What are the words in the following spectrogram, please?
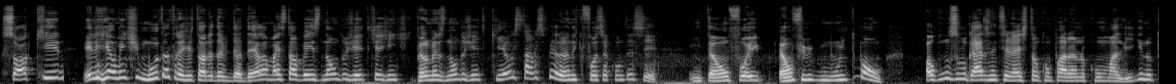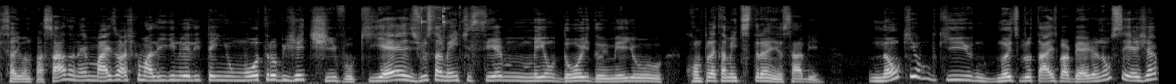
Só que ele realmente muda a trajetória da vida dela, mas talvez não do jeito que a gente, pelo menos não do jeito que eu estava esperando que fosse acontecer. Então foi, é um filme muito bom. Alguns lugares na internet estão comparando com o Maligno, que saiu ano passado, né? Mas eu acho que o Maligno ele tem um outro objetivo, que é justamente ser meio doido e meio completamente estranho, sabe? Não que, que Noites Brutais Barbarian não seja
